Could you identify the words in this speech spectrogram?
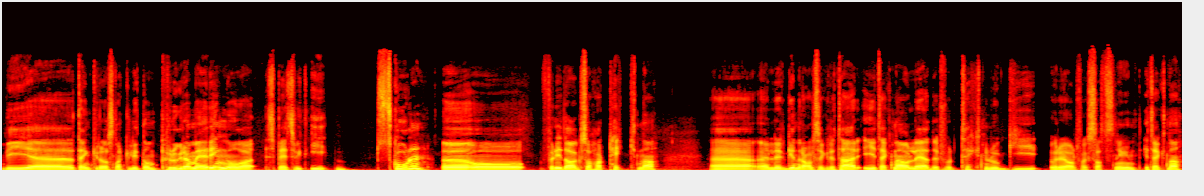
Vi uh, tenker å snakke litt om programmering, og da spesifikt i skolen. Eh, og for i dag så har Tekna, eh, eller generalsekretær i Tekna og leder for teknologi- og realfagssatsingen i Tekna,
